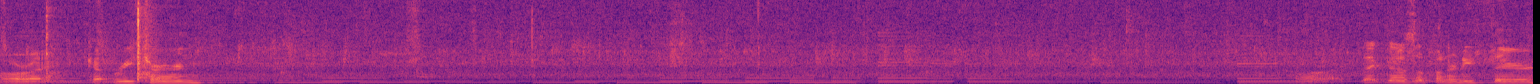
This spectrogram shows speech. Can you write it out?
All right, got return. Goes up underneath there.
